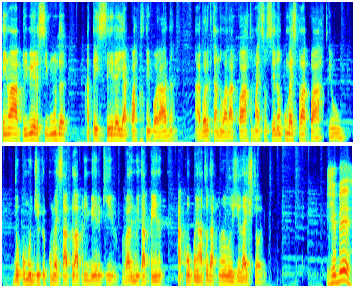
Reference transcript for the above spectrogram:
Tem lá a primeira, a segunda, a terceira e a quarta temporada. Agora que está no ar da quarta, mas se você não começa pela quarta, eu dou como dica começar pela primeira, que vale muito a pena acompanhar toda a cronologia da história. GB.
